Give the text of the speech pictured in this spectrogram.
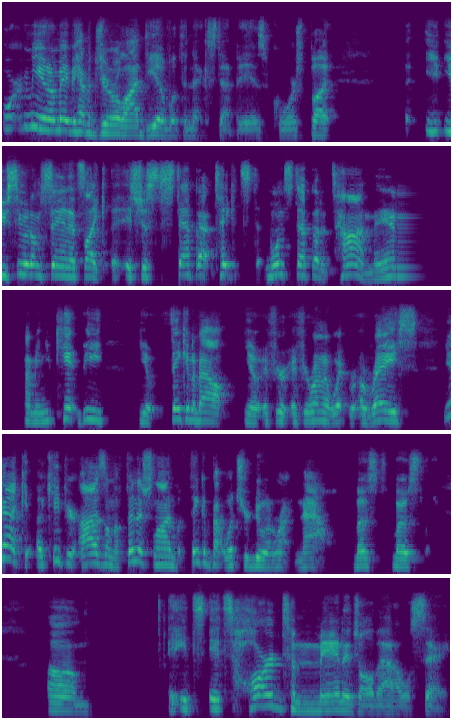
or you know maybe have a general idea of what the next step is of course but you, you see what i'm saying it's like it's just step at take it one step at a time man i mean you can't be you know thinking about you know if you're if you're running a, a race yeah uh, keep your eyes on the finish line but think about what you're doing right now most mostly um it's it's hard to manage all that i will say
